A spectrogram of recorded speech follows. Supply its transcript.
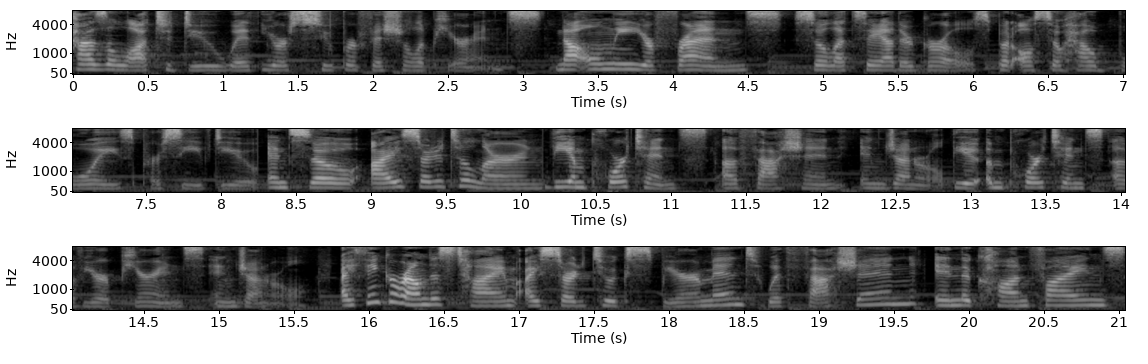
has a lot to do with your superficial appearance. Not only your friends, so let's say other girls, but also how boys perceived you. And so I started to learn the importance of fashion in general, the importance of your appearance in general. I think around this time, I started to experiment with fashion in the confines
